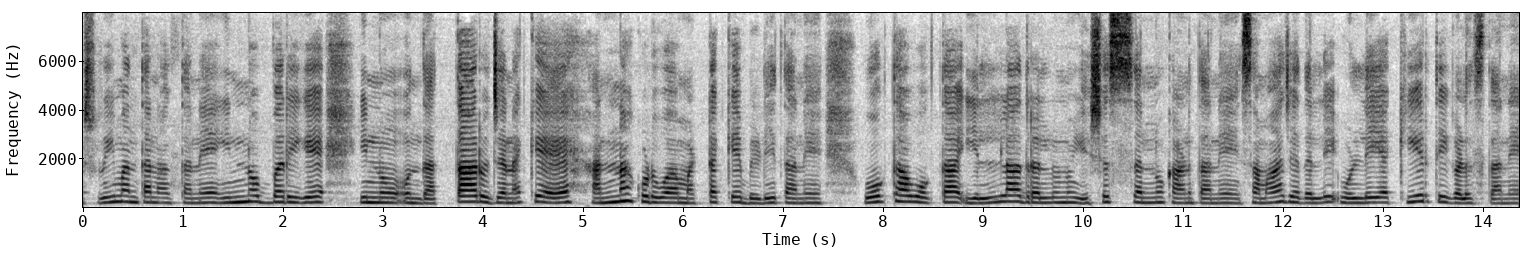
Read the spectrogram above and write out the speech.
ಶ್ರೀಮಂತನಾಗ್ತಾನೆ. ಇನ್ನೊಬ್ಬರಿಗೆ ಇನ್ನು ಒಂದು ಹತ್ತಾರು ಜನಕ್ಕೆ ಅನ್ನ ಕೊಡುವ ಮಟ್ಟಕ್ಕೆ ಬೆಳೀತಾನೆ. ಹೋಗ್ತಾ ಹೋಗ್ತಾ ಎಲ್ಲದರಲ್ಲೂ ಯಶಸ್ಸನ್ನು ಕಾಣ್ತಾನೆ. ಸಮಾಜದಲ್ಲಿ ಒಳ್ಳೆಯ ಕೀರ್ತಿ ಗಳಿಸ್ತಾನೆ.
